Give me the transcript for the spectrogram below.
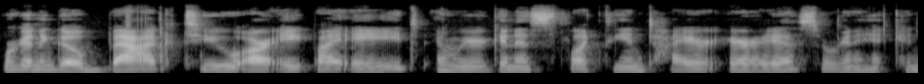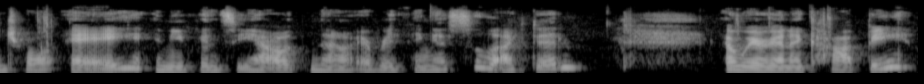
We're going to go back to our 8x8 and we're going to select the entire area. So we're going to hit Control A and you can see how now everything is selected. And we're going to copy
